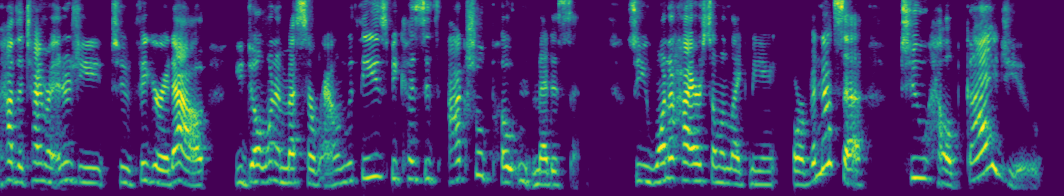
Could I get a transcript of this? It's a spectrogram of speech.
have the time or energy to figure it out you don't want to mess around with these because it's actual potent medicine. So you want to hire someone like me or vanessa to help guide you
